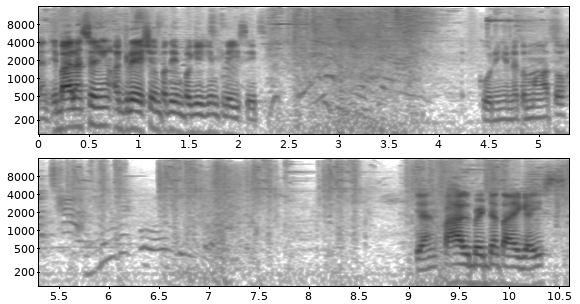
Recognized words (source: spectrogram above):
Yan, i-balance yung aggression pati yung pagiging play safe. Kunin nyo na itong mga to. Yan, pa-halberd na tayo guys.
